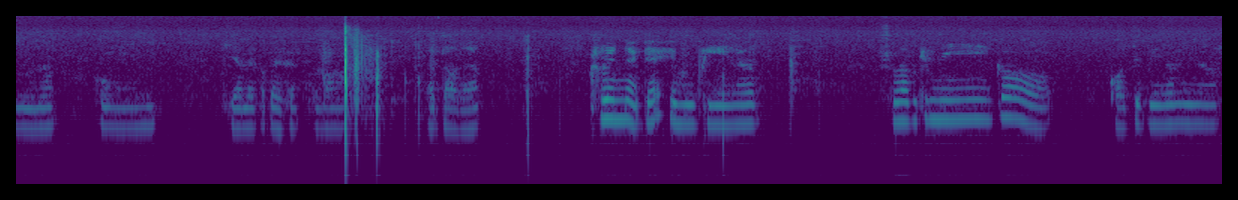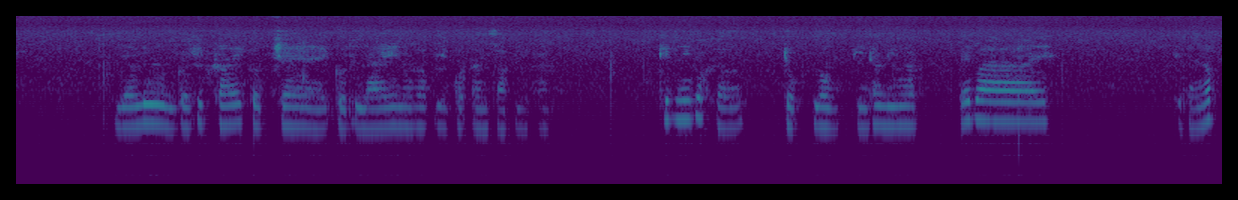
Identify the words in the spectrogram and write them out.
นี่นะผมเขียนอะเลยก็ไปสักลองไปต่อนะครับคลินเนกได้ MVP นะครับสำหรับคลิปนี้ก็ขอจบเพียงเท่านี้นะครับอย่าลืมกด subscribe กดแชร์ กดไลค์นะครับอย่ากดอันซับนะครับ คลิปนี้ก็ขอจบลงเพียงเท่านี้นะครับ บ๊ายบ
